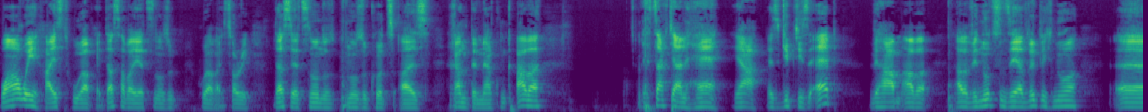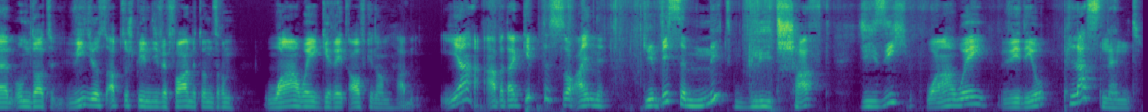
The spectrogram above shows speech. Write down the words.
Huawei heißt Huawei. Das aber jetzt nur so, Huawei, sorry. Das jetzt nur, nur so kurz als Randbemerkung. Aber jetzt sagt ihr alle, hä, ja, es gibt diese App. Wir haben aber, aber wir nutzen sie ja wirklich nur, äh, um dort Videos abzuspielen, die wir vorher mit unserem Huawei-Gerät aufgenommen haben. Ja, aber da gibt es so eine gewisse Mitgliedschaft, die sich Huawei Video Plus nennt.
